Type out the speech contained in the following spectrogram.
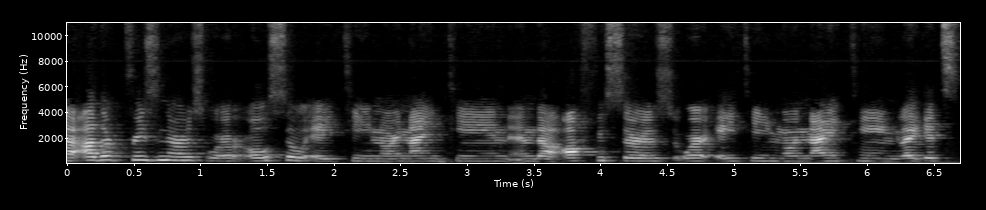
the other prisoners were also 18 or 19 and the officers were 18 or 19 like it's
